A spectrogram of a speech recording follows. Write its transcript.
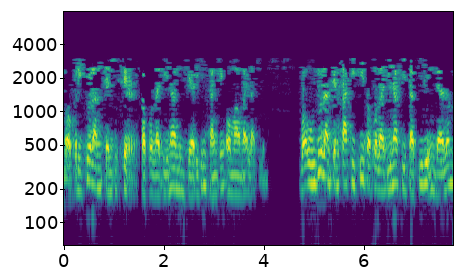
Mau periku lan den usir ke Paladina min jarihin saking omamai lagi. Wa udu lan den sakiti ke Paladina kita pilih ing dalam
